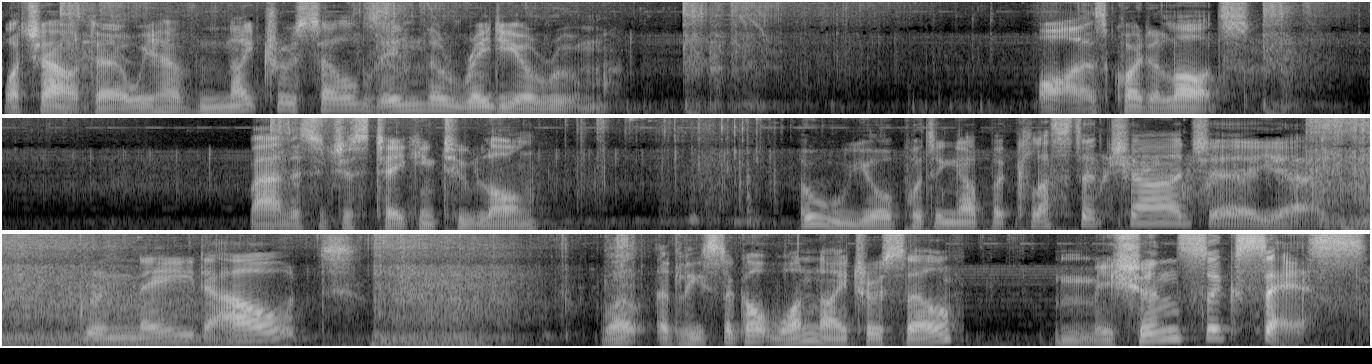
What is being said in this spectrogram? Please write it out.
Watch out, uh, we have nitro cells in the radio room. Oh, that's quite a lot. Man, this is just taking too long. Oh, you're putting up a cluster charge? Uh, yeah. Grenade out? Well, at least I got one nitro cell. Mission success!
